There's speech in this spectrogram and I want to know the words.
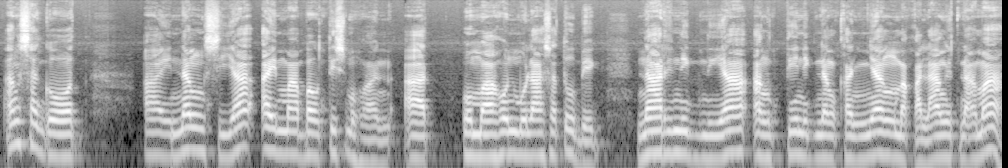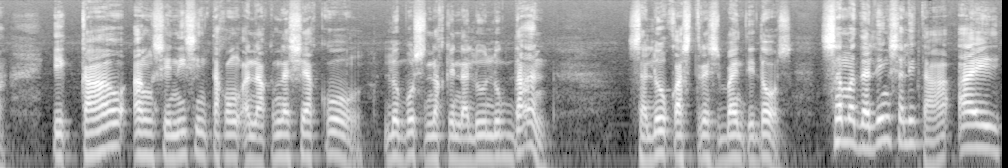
Ang sagot ay nang siya ay mabautismuhan at umahon mula sa tubig, narinig niya ang tinig ng kanyang makalangit na ama. Ikaw ang sinisinta kong anak na siya kong lubos na kinalulugdan. Sa Lucas 3.22, sa madaling salita ay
